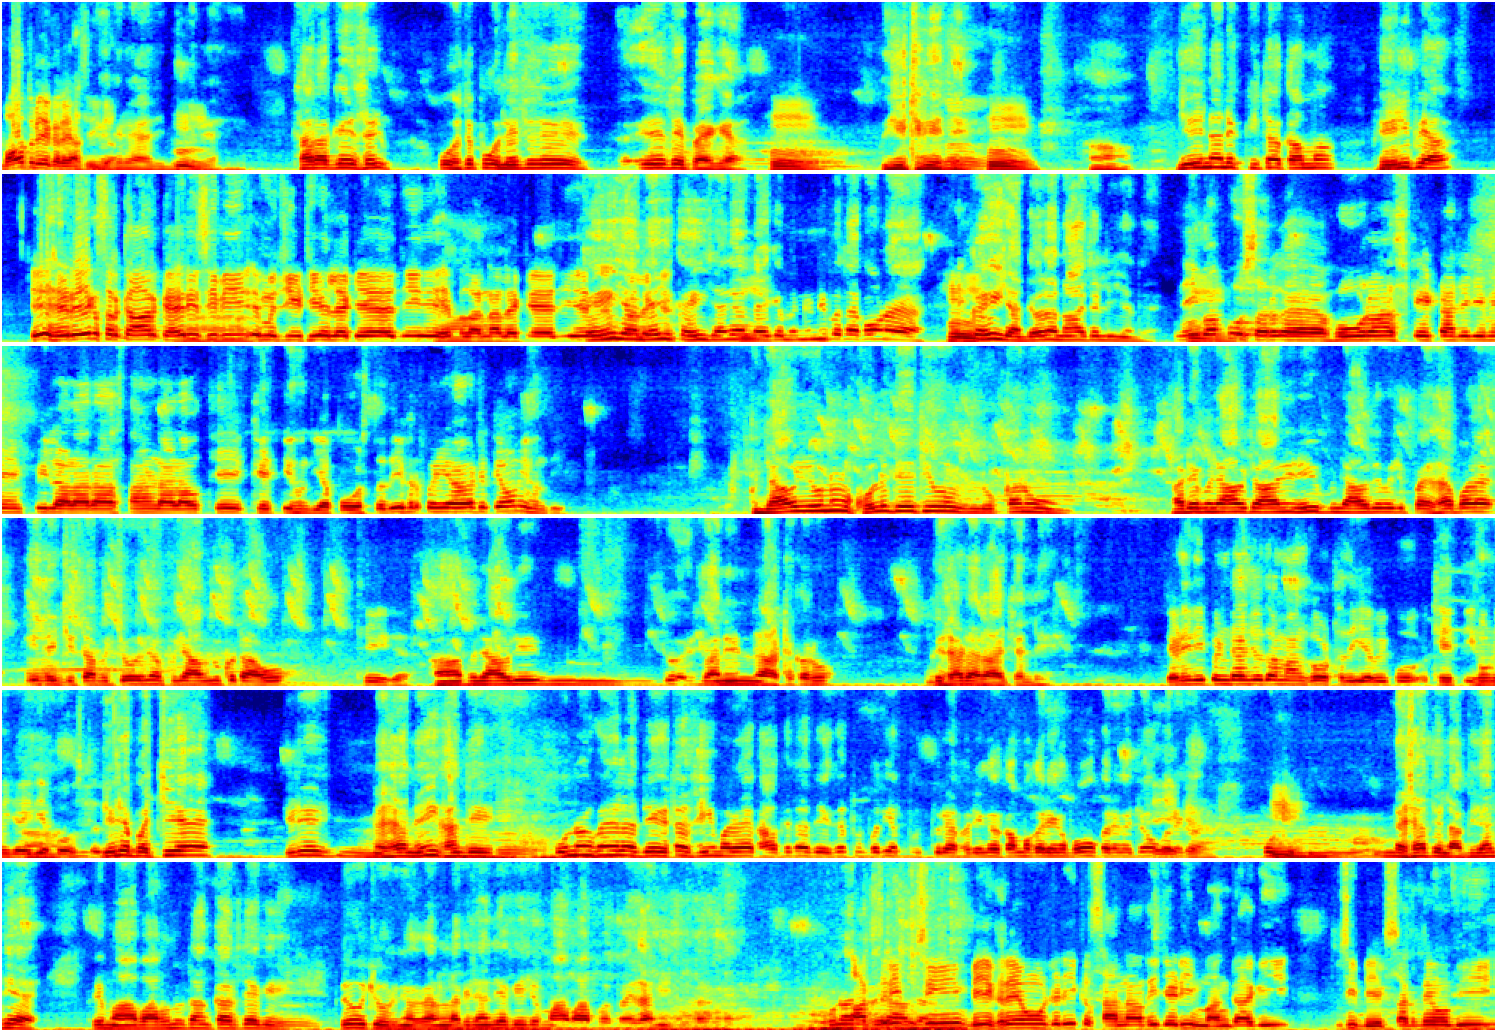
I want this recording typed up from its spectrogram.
ਬਹੁਤ ਵੇਖ ਰਿਹਾ ਸੀਗਾ। ਵਿਕ ਰਿਹਾ ਜੀ ਵਿਕ ਰਿਹਾ ਜੀ। ਸਾਰਾ ਕੇਸ ਉਸ ਤੇ ਭੋਲੇ ਤੇ ਇਹਦੇ ਤੇ ਪੈ ਗਿਆ। ਹੂੰ। ਜੀਠਗੇ ਤੇ। ਹੂੰ। ਹਾਂ। ਜੇ ਇਹਨਾਂ ਨੇ ਕੀਤਾ ਕੰਮ ਫੇਰ ਹੀ। ਪਿਆ। ਇਹ ਹਰੇਕ ਸਰਕਾਰ ਕਹਿ ਰਹੀ ਸੀ ਵੀ ਇਹ ਮਜੀਠੀਆ ਲੈ ਕੇ ਆਇਆ ਜੀ ਇਹ ਫਲਾਨਾ ਲੈ ਕੇ ਆਇਆ ਜੀ ਇਹ ਕਹੀ ਜਾਂਦੇ ਜੀ ਕਹੀ ਜਾਂਦੇ ਲੈ ਕੇ ਮੈਨੂੰ ਨਹੀਂ ਪਤਾ ਕੌਣ ਆਇਆ। ਕਹੀ ਜਾਂਦੇ ਉਹਦਾ ਨਾਂ ਚੱਲੀ ਜਾਂਦਾ। ਨਹੀਂ ਬਾਪੂ ਸਰ ਹੋਰਾਂ ਸਟੇਟਾਂ 'ਚ ਜਿਵੇਂ ਐਮਪੀ ਲਾਲਾ ਰਾਜਸਥਾਨ ਲਾਲਾ ਉੱਥੇ ਖੇਤੀ ਹੁੰਦੀ ਆ ਪੋਸਤ ਦੀ ਫਿਰ ਪੰਜਾਬ 'ਚ ਕਿਉਂ ਨਹੀਂ ਹੁੰਦੀ? ਪੰਜਾਬ ਜੀ ਉਹਨਾਂ ਨੂੰ ਖੁੱਲ੍ਹ ਦੇਤੀ ਉਹ ਲੋਕਾਂ ਨੂੰ। ਸਾਡੇ ਪੰਜਾਬ ਚ ਆ ਨਹੀਂ ਰਹੀ ਪੰਜਾਬ ਦੇ ਵਿੱਚ ਪੈਸਾ ਬੜਾ ਹੈ, ਇੱਥੇ ਚਿੱਟਾ ਵਿੱਚੋਂ ਇਹਨਾਂ ਪੰਜਾਬ ਨੂੰ ਘਟਾਓ। ਠੀਕ ਹੈ। ਹਾਂ ਪੰਜਾਬ ਦੀ ਜਾਨੀ ਨੂੰ ਨਾਟ ਕਰੋ ਕਿ ਸਾਡਾ ਰਾਜ ਚੱਲੇ। ਜਣੀ ਦੀ ਪਿੰਡਾਂ 'ਚੋਂ ਤਾਂ ਮੰਗ ਉੱਠਦੀ ਆ ਵੀ ਪੋ- ਖੇਤੀ ਹੋਣੀ ਚਾਹੀਦੀ ਆ ਪੋਸਤ ਦੀ। ਜਿਹੜੇ ਬੱਚੇ ਹੈ ਜਿਹੜੇ ਨਸ਼ਾ ਨਹੀਂ ਖਾਂਦੇ ਉਹਨਾਂ ਨੂੰ ਕਹਿੰਦੇ ਲੈ ਦੇਖਤਾ ਸੀ ਮੜਿਆ ਖਾ ਕੇ ਤਾਂ ਦੇਖ ਤੂੰ ਵਧੀਆ ਤੁਰਿਆ ਫਿਰੇਗਾ ਕੰਮ ਕਰੇਗਾ ਬਹੁਤ ਕਰੇਗਾ ਜੋ ਠੀਕ ਕਰੇਗਾ। ਉਹ ਨਸ਼ਾ ਤੇ ਲੱਗ ਜਾਂਦੇ ਆ। ਫਿਰ ਮਾਂ-ਬਾਪ ਨੂੰ ਤੰਗ ਕਰਦੇ ਹੈਗੇ ਫਿਰ ਉਹ ਚੋਰੀਆਂ ਕਰਨ ਲੱਗ ਜਾਂਦੇ ਆ ਕਿ ਜੋ ਕੋਲ ਪੈਸਾ ਨਹੀਂ ਹੁੰਦਾ। ਉਹਨਾਂ ਨੂੰ ਅਕਸਰ ਫਿਰ ਹੀ ਆਪਦਾ- ਤੁਸੀਂ ਵੇਖ ਰਹੇ ਹੋ ਜਿਹੜੀ ਕਿਸਾਨਾਂ ਦੀ ਜਿਹੜੀ ਮੰਗ ਆ ਗਈ ਤੁਸੀਂ ਵੇਖ ਸਕਦੇ ਹੋ ਵੀ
